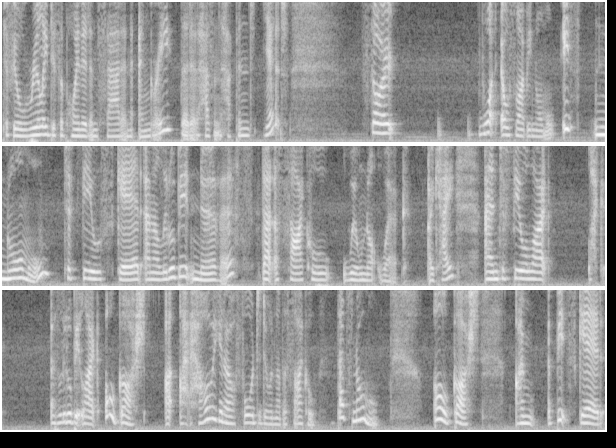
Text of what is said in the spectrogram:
to feel really disappointed and sad and angry that it hasn't happened yet. So, what else might be normal? It's normal to feel scared and a little bit nervous that a cycle will not work, okay? And to feel like like a little bit like, oh gosh, I, I, how are we going to afford to do another cycle? That's normal. Oh gosh, I'm a bit scared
